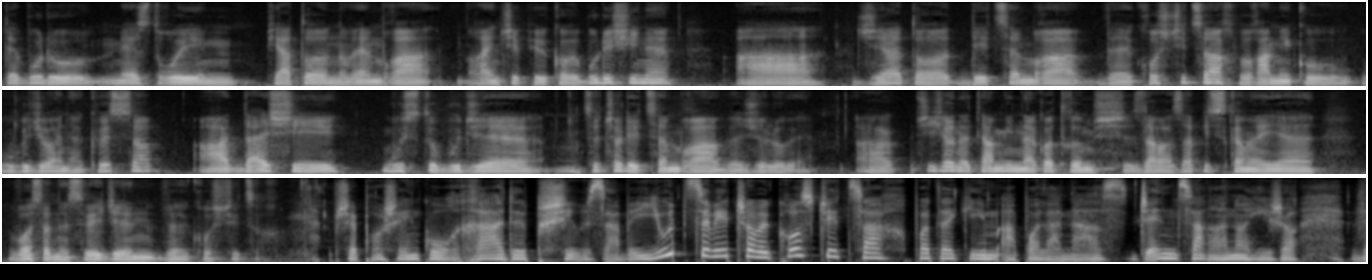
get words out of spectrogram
Te budu między drugim 5 novembra rańcze piłko w Budyszynie, a 9 decembra w Kruščicach w ramiku ubydziowania Kwista, a dalszy wustu będzie 3 decembra w Żylowie. A przychodny termin, na którym za zapiskamy, je w ostatni swiedzień w Kruščicach. Przeproszenku rady przyłzaby. Jutce wieczor w Kruščicach, po takim apola nas dżęca rano hiżo w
